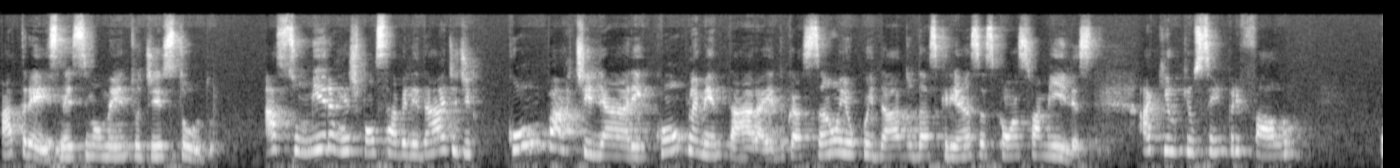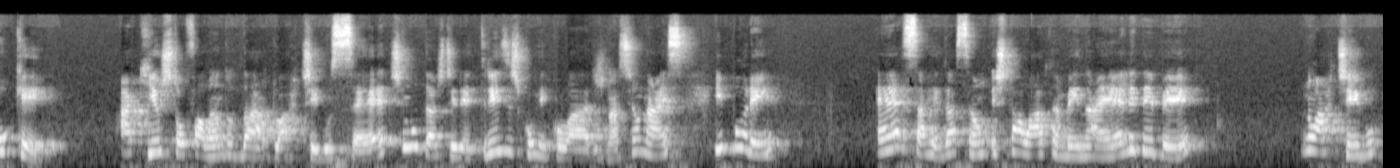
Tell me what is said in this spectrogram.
a 3, nesse momento de estudo, assumir a responsabilidade de compartilhar e complementar a educação e o cuidado das crianças com as famílias. Aquilo que eu sempre falo, o quê? Aqui eu estou falando da, do artigo 7 das diretrizes curriculares nacionais e, porém, essa redação está lá também na LDB, no artigo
